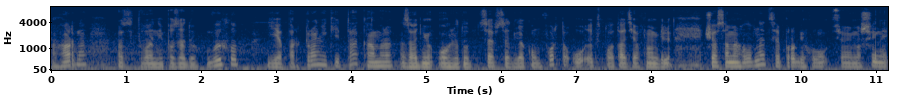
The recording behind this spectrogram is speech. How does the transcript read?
гарна. Роздвоєний позаду вихлоп, є парктроніки та камера заднього огляду. Це все для комфорту у експлуатації автомобіля. Що саме головне, це пробіг у цієї машини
